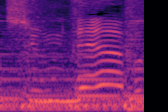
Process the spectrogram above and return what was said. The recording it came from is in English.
you, but you never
